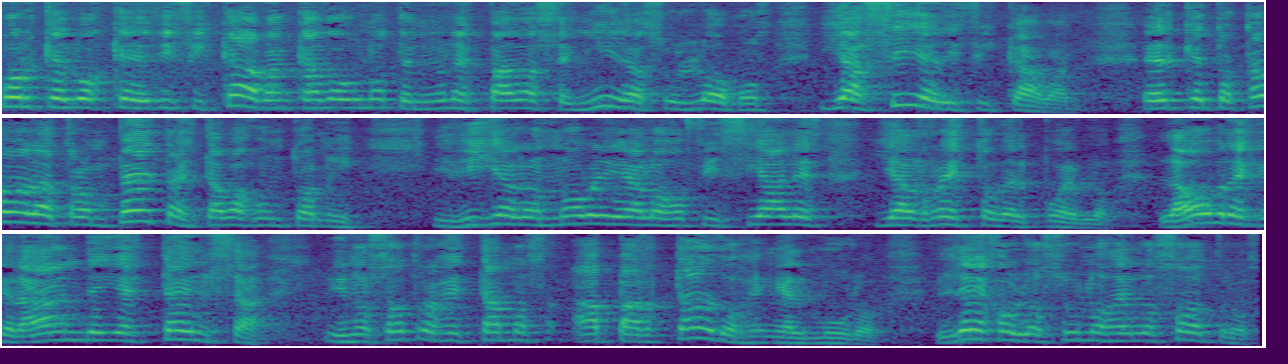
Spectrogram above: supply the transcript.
porque los que edificaban, cada uno tenía una espada ceñida a sus lomos, y así edificaban. El que tocaba la trompeta estaba junto a mí, y dije a los nobles y a los oficiales y al resto del pueblo, la obra es grande y extensa, y nosotros estamos apartados en el muro, lejos los unos de los otros.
